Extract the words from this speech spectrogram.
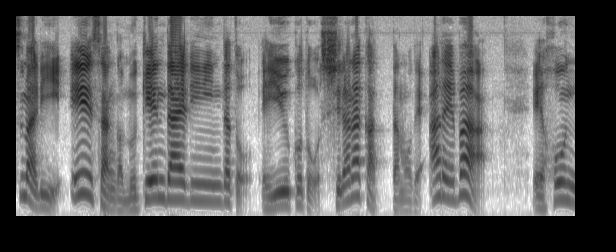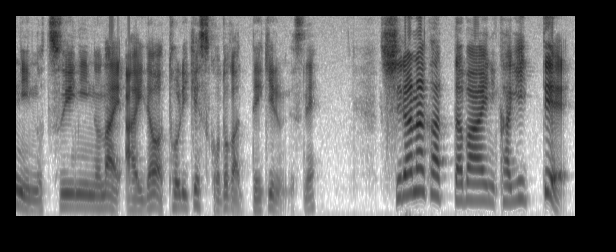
つまり A さんが無権代理人だということを知らなかったのであれば、え本人の追認のない間は取り消すことができるんですね。知らなかった場合に限って、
